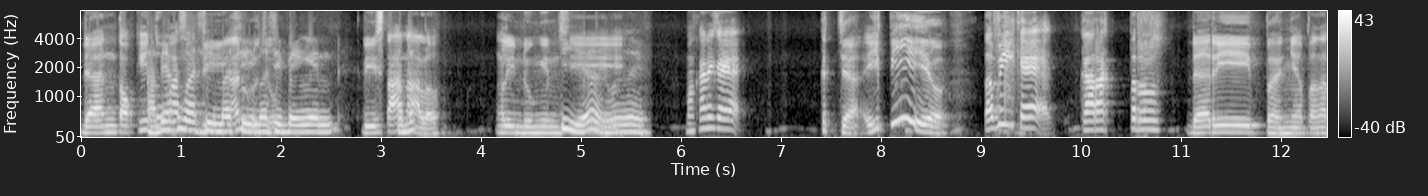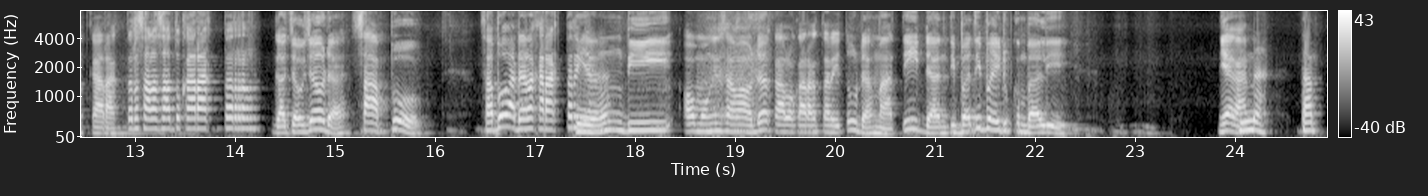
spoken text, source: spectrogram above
Dan Toki tapi tuh masih, masih di, masih anu masih pengen di istana loh ngelindungin si iya makanya kayak keja ipi yo tapi kayak karakter dari banyak banget karakter salah satu karakter gak jauh-jauh dah Sabo Sabo adalah karakter Iya. yang diomongin sama Oda kalau karakter itu udah mati dan tiba-tiba hidup kembali ya kan Nah, tap-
